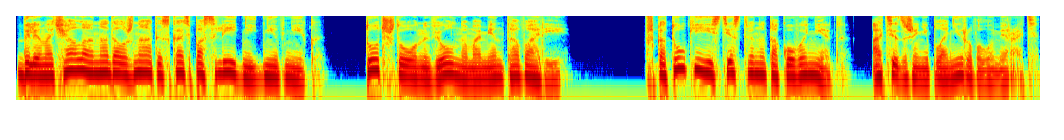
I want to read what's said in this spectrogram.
Для начала она должна отыскать последний дневник, тот, что он вел на момент аварии. В шкатулке, естественно, такого нет. Отец же не планировал умирать.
